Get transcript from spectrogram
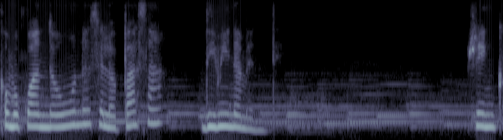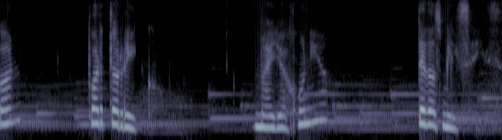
como cuando una se lo pasa divinamente. Rincón, Puerto Rico, mayo a junio de 2006.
